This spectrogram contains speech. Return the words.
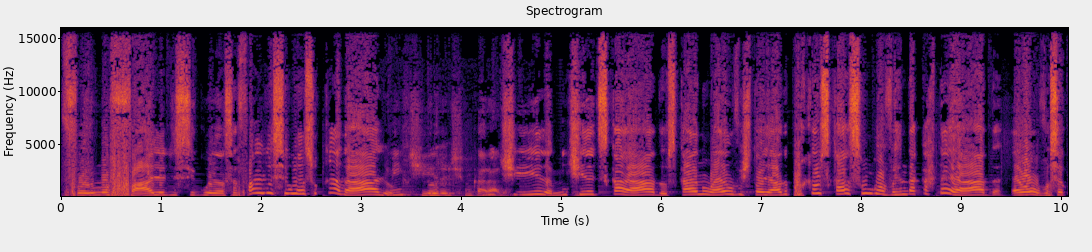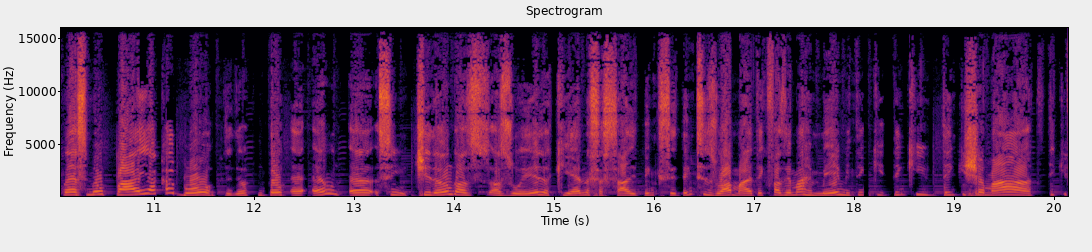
foi uma falha de segurança. Falha de segurança o caralho. Mentira descarada. Mentira, mentira descarada. Os caras não eram vistoriados porque os caras são o governo da carteirada. É, oh, você conhece meu pai e acabou entendeu? Então, é, é, é assim, tirando as, a zoeira que é necessário, tem que, ser, tem que se zoar mais, tem que fazer mais meme, tem que, tem que, tem que chamar, tem que,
